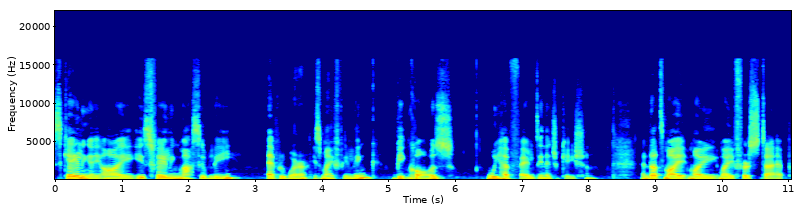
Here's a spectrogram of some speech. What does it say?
scaling AI is failing massively everywhere, is my feeling, because we have failed in education. And that's my, my, my first step.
